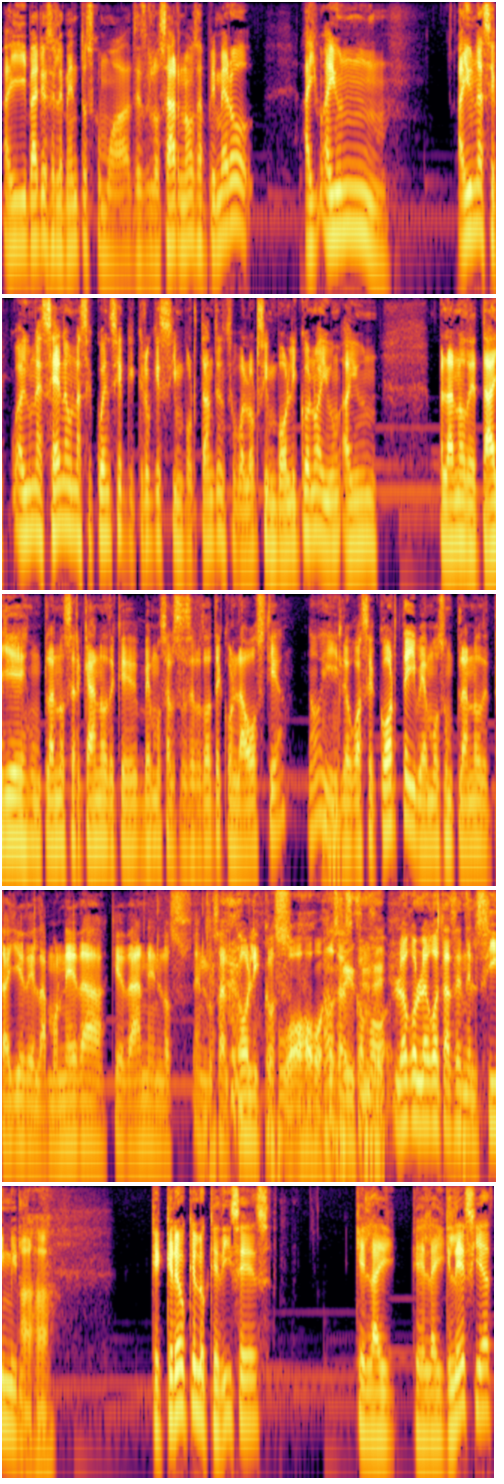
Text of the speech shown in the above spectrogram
hay varios elementos como a desglosar, ¿no? O sea, primero hay, hay un hay una, hay una escena, una secuencia que creo que es importante en su valor simbólico, ¿no? Hay un, hay un plano detalle, un plano cercano de que vemos al sacerdote con la hostia, ¿no? Y luego hace corte y vemos un plano detalle de la moneda que dan en los, en los alcohólicos. Wow, ¿no? O sea, sí, es sí, como, sí. luego, luego te hacen el símil. Que creo que lo que dice es que la, que la iglesia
